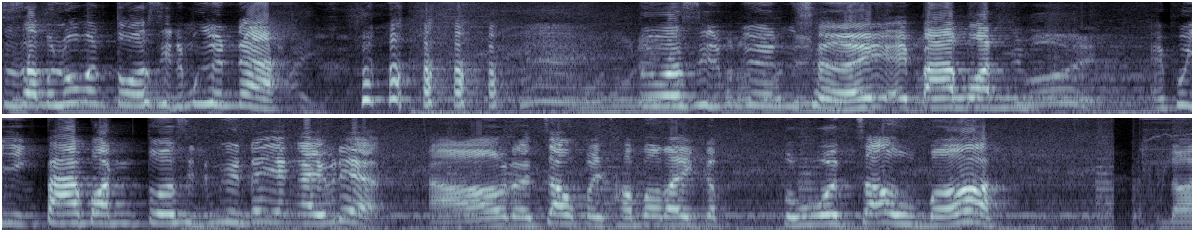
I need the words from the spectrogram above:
ซูซามารุมันตัวสีน้ำเงินน่ะตัวสีน้ำเงินเฉยไอ้ปลาบอลไอ้ผู้หญิงปลาบอลตัวสีน้ำเงินได้ยังไงวะเนี่ยเอาเดิะเจ้าไปทำอะไรกับตัวเจ้ามาได้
